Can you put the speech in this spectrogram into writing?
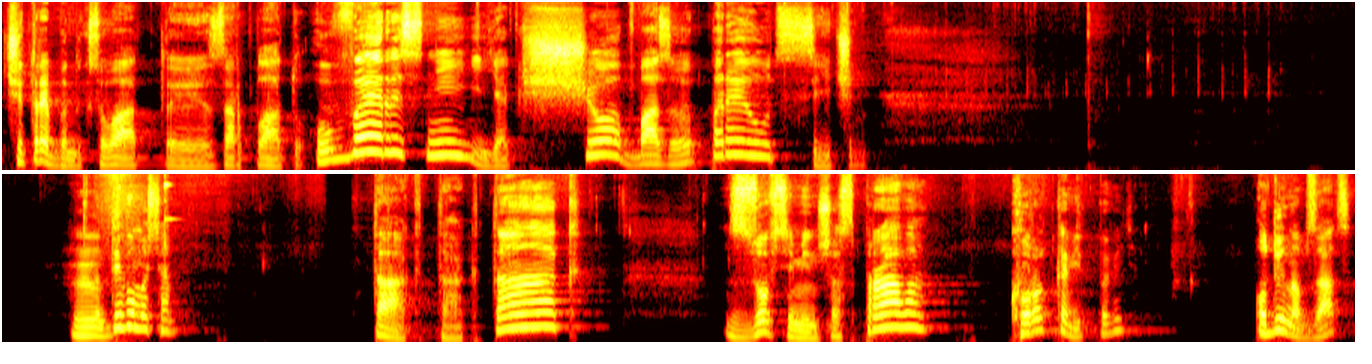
чи треба індексувати зарплату у вересні, якщо базовий період січень? Дивимося. Так, так, так. Зовсім інша справа. Коротка відповідь. Один абзац.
